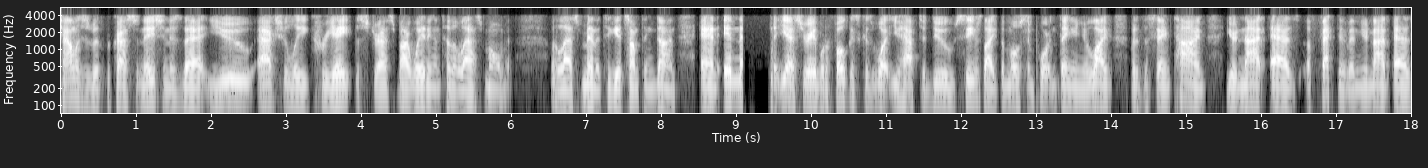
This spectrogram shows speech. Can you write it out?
challenges with procrastination is that you actually create the stress by waiting until the last moment the last minute to get something done. And in that yes, you're able to focus because what you have to do seems like the most important thing in your life, but at the same time, you're not as effective and you're not as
